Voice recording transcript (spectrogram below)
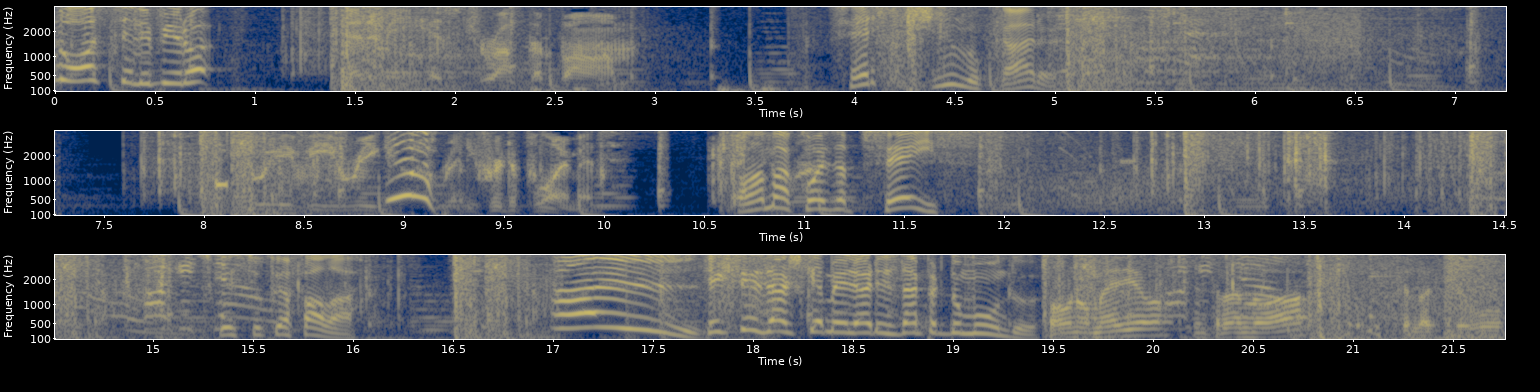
Nossa, ele virou enemy has dropped the bomb. Certinho no cara. UAV recon ready for deployment. Falar uma coisa pra vocês. Esqueci o que eu ia falar. Ai! Quem que vocês acham que é o melhor sniper do mundo? Uno medio, entrando A. Se la llevó.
